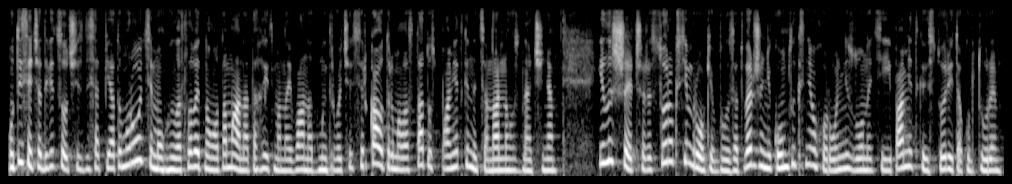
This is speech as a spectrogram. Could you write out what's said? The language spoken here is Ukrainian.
У 1965 році могила славетного отамана та гетьмана Івана Дмитровича Сірка отримала статус пам'ятки національного значення. І лише через 47 років були затверджені комплексні охоронні зони цієї пам'ятки історії та культури.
